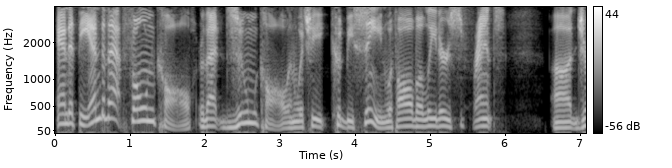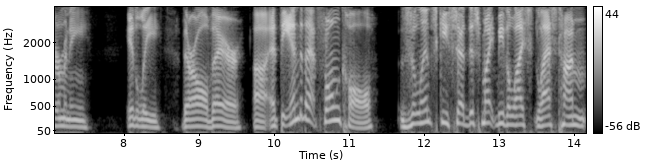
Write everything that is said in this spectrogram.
And at the end of that phone call or that Zoom call in which he could be seen with all the leaders, France, uh, Germany, Italy, they're all there. Uh, at the end of that phone call, Zelensky said, This might be the last, last time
